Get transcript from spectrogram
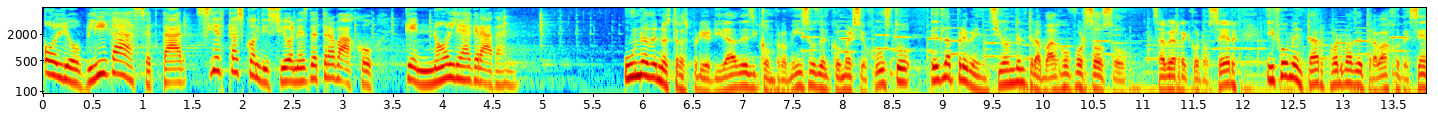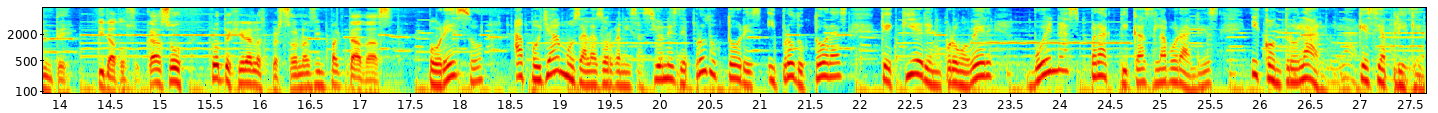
o le obliga a aceptar ciertas condiciones de trabajo que no le agradan. Una de nuestras prioridades y compromisos del comercio justo es la prevención del trabajo forzoso, saber reconocer y fomentar formas de trabajo decente, y dado su caso, proteger a las personas impactadas. Por eso, apoyamos a las organizaciones de productores y productoras que quieren promover buenas prácticas laborales y controlar que se apliquen.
